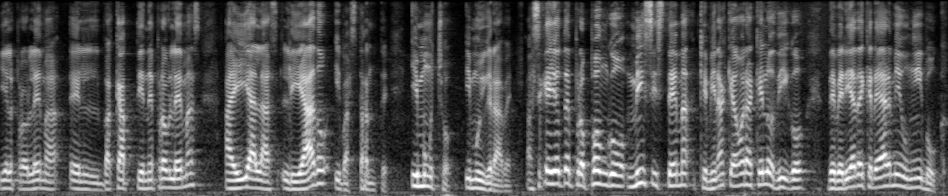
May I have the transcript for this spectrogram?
y el problema, el backup tiene problemas, ahí ya las liado y bastante, y mucho, y muy grave. Así que yo te propongo mi sistema, que mira que ahora que lo digo, debería de crearme un ebook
